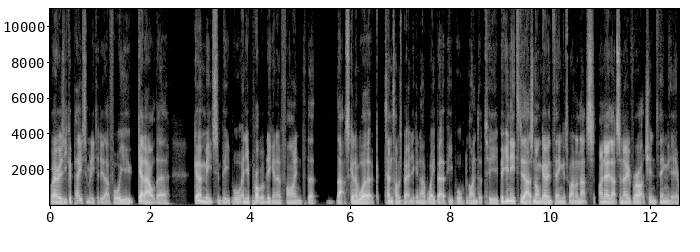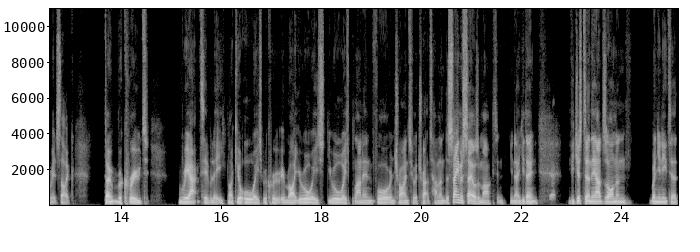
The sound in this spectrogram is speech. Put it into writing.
Whereas you could pay somebody to do that for you, get out there, go and meet some people, and you're probably going to find that that's going to work 10 times better and you're going to have way better people lined up to you. But you need to do that as an ongoing thing as well. And that's, I know that's an overarching thing here. It's like, don't recruit reactively like you're always recruiting right you're always you're always planning for and trying to attract talent the same as sales and marketing you know you don't yeah. if you just turn the ads on and when you need to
